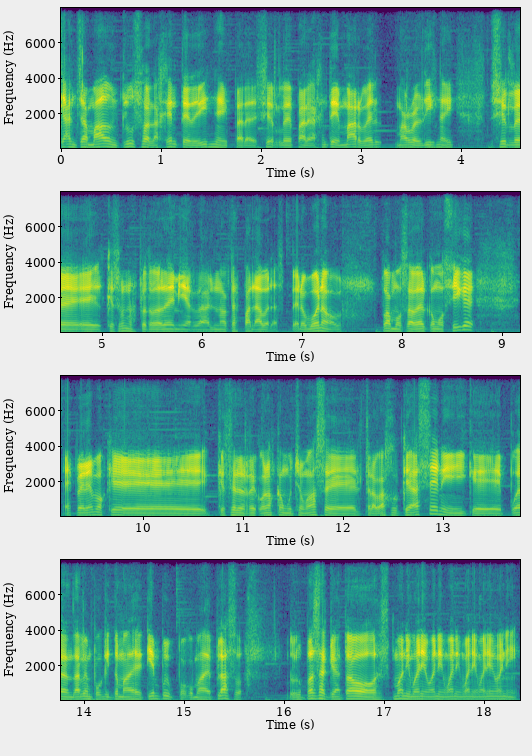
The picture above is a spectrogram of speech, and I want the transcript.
que han llamado incluso a la gente de Disney para decirle, para la gente de Marvel, Marvel Disney, decirle eh, que son unos explotadores de mierda, en otras palabras. Pero bueno, vamos a ver cómo sigue. Esperemos que, que se les reconozca mucho más el trabajo que hacen y que puedan darle un poquito más de tiempo y un poco más de plazo. Lo que pasa es que a todos money, money, money, money, money, money, money.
